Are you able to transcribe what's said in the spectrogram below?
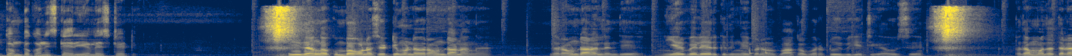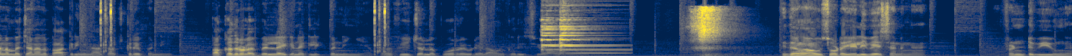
Welcome to Kanishka real estate இதுதாங்க கும்பகோணம் செட்டி மண்டபம் ரவுண்டானாங்க இந்த ரவுண்டானிலேருந்து நியர்பைலே இருக்குதுங்க. இப்போ நம்ம பார்க்க போகிற டூ பிஹெச்கே ஹவுஸு இப்போ தான் மொதல் தடவை நம்ம சேனலை பார்க்குறீங்கன்னா சப்ஸ்கிரைப் பண்ணி பக்கத்தில் உள்ள பெல் ஐக்கனை கிளிக் பண்ணிங்க. அப்போ தான் ஃப்யூச்சரில் போடுற வீடியோலாம் உங்களுக்கு ரிசீவ் ஆகும். இதாங்க ஹவுஸோட எலிவேஷனுங்க ஃப்ரண்ட் வியூங்க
